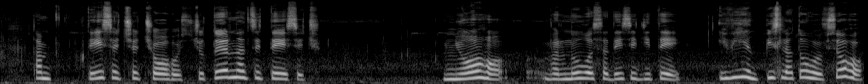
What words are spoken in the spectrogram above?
Там тисяча чогось, 14 тисяч. В нього вернулося 10 дітей. І він після того всього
